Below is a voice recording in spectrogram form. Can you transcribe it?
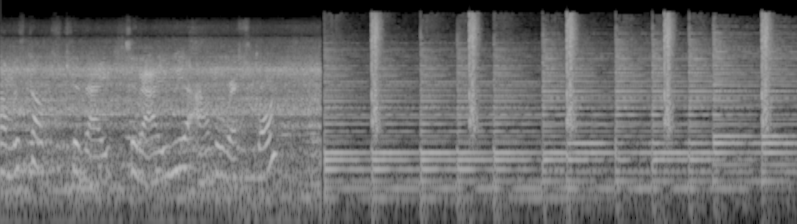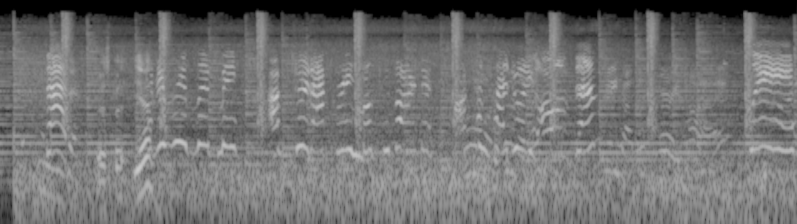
summer starts today. Today we are at the restaurant. Dad, First bit, yeah? would you please lead me up to that green monkey bar and I can try doing all of them? Please,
